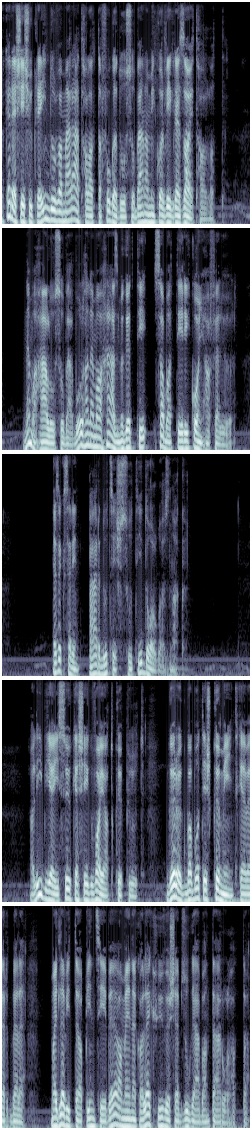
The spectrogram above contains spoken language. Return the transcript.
A keresésükre indulva már áthaladt a fogadószobán, amikor végre zajt hallott. Nem a hálószobából, hanem a ház mögötti szabadtéri konyha felől. Ezek szerint Párduc és Szuti dolgoznak. A líbiai szőkeség vajat köpült, görög babot és köményt kevert bele, majd levitte a pincébe, amelynek a leghűvösebb zugában tárolhatta.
